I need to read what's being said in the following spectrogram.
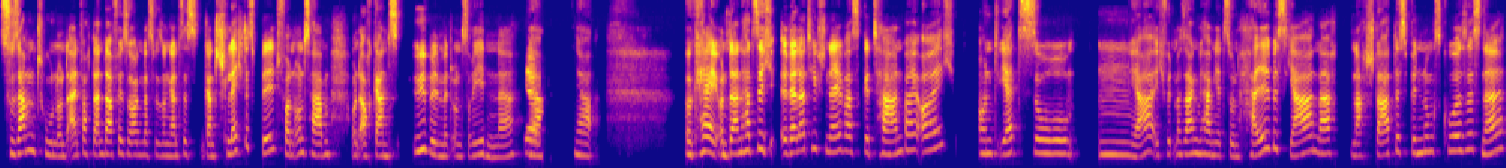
zusammentun und einfach dann dafür sorgen, dass wir so ein ganzes, ganz schlechtes Bild von uns haben und auch ganz übel mit uns reden, ne? Ja. ja. ja. Okay, und dann hat sich relativ schnell was getan bei euch. Und jetzt so, mh, mm, ja, ich würde mal sagen, wir haben jetzt so ein halbes Jahr nach, nach Start des Bindungskurses, ne?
